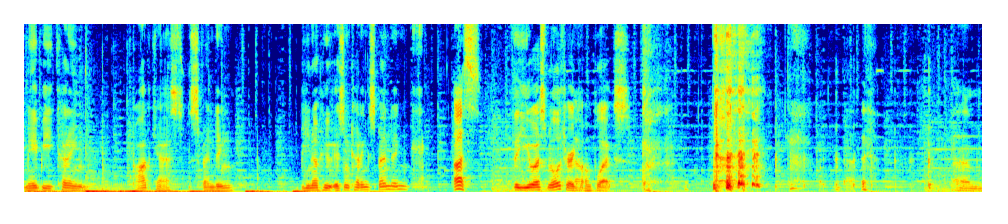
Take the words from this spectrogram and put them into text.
maybe cutting podcast spending. You know who isn't cutting spending? Us. The U.S. military Oh. complex. Um.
